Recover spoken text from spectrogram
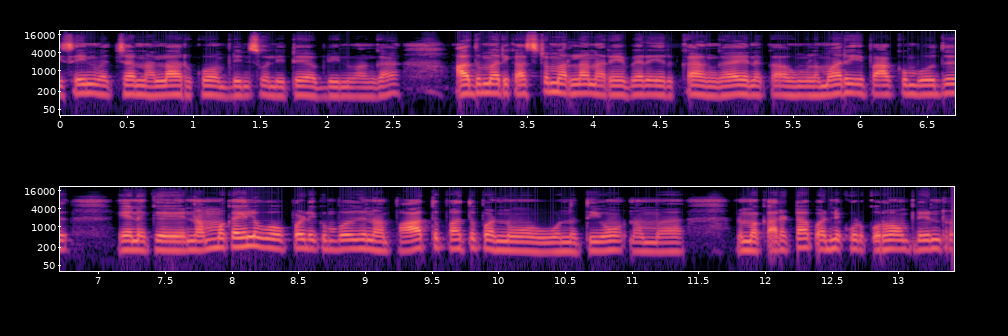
டிசைன் வச்சா நல்லாயிருக்கும் அப்படின்னு சொல்லிட்டு அப்படின்வாங்க அது மாதிரி கஸ்டமர்லாம் நிறைய பேர் இருக்காங்க. எனக்கு அவங்கள மாதிரி பார்க்கும்போது எனக்கு நம்ம கையில் ஒப்படைக்கும் போது நான் பார்த்து பார்த்து பண்ணுவோம் ஒன்றுத்தையும் நம்ம நம்ம கரெக்டாக பண்ணி கொடுக்குறோம் அப்படின்ற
